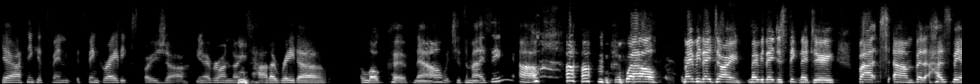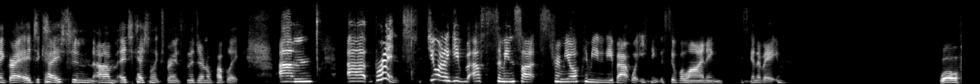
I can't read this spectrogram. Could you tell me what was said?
yeah i think it's been it's been great exposure you know everyone knows mm. how to read a, a, log curve now which is amazing. Um, well maybe they don't. Maybe they just think they do. But um, but it has been a great education um, educational experience for the general public. Um, uh, brent do you want to give us some insights from your community about what you think the silver lining is going to be? Well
